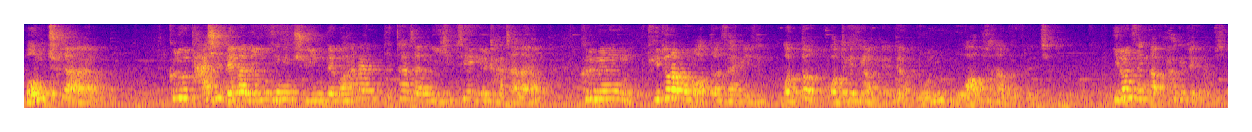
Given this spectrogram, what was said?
멈추잖아요. 그리고 다시 내가 내 인생의 주인 되고 하나님 않은 이집트의 길을 가잖아요. 그러면 뒤돌아보면 어떤 삶이 생- 어떤 어떻게 생각해요? 내가 뭐, 뭐 하고 살았나 도대체? 이런 생각을 하게 되는 것이죠.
